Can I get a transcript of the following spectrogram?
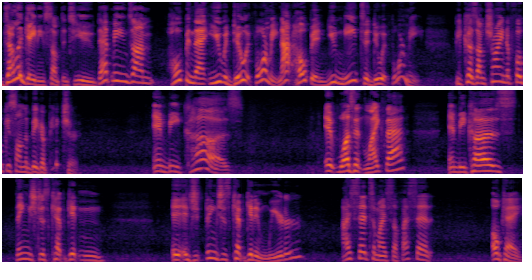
delegating something to you, that means I'm hoping that you would do it for me. Not hoping, you need to do it for me. Because I'm trying to focus on the bigger picture. And because it wasn't like that, and because things just kept getting it, it, things just kept getting weirder. I said to myself, I said, okay,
